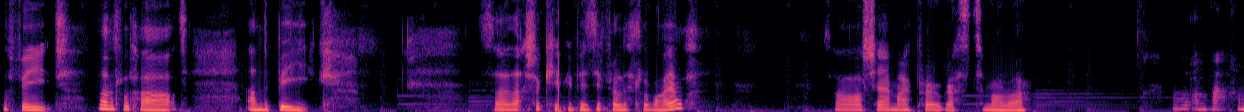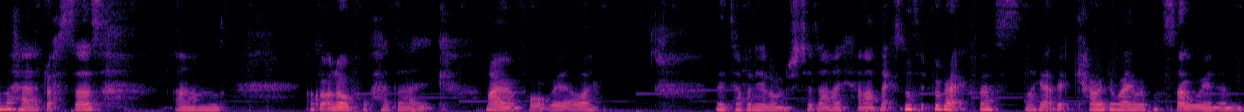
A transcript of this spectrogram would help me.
the feet, the little heart and the beak. So that should keep me busy for a little while. So I'll share my progress tomorrow. Well, I'm back from the hairdressers and I've got an awful headache. My own fault really. Didn't have any lunch today and I've next nothing for breakfast. I get a bit carried away with my sewing and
